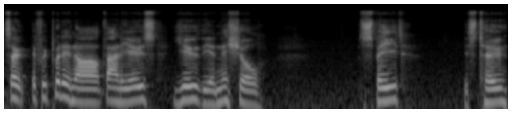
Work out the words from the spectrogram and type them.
So if we put in our values, u, the initial speed, is 2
